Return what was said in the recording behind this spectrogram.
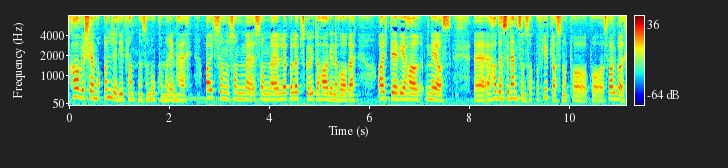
Hva vil skje med alle de plantene som nå kommer inn her? Alt som, som, som løper løpsk og ut av hagene våre. Alt det vi har med oss. Eh, Jeg hadde en student som satt på flyplassen oppe på, på Svalbard.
